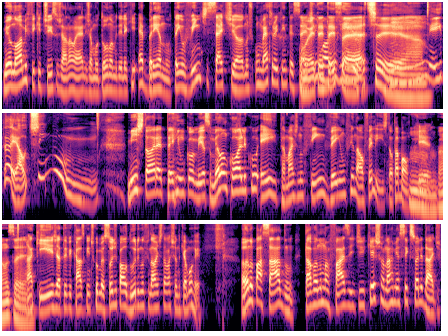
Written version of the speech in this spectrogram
Meu nome fictício, já não é, ele já mudou o nome dele aqui, é Breno. Tenho 27 anos, 1,87m e moro no Rio. 87. Hum, eita, é altinho. Minha história tem um começo melancólico, eita, mas no fim veio um final feliz. Então tá bom, porque Hum, vamos ver. Aqui já teve caso que a gente começou de pau duro e no final a gente tava achando que ia morrer. Ano passado, tava numa fase de questionar minha sexualidade.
